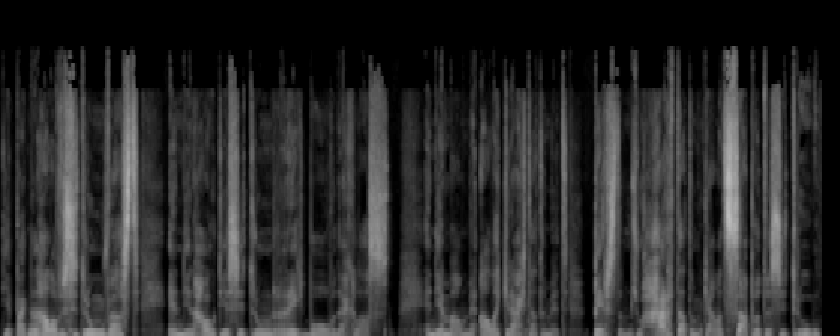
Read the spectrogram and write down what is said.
die pakt een halve citroen vast en die houdt die citroen recht boven dat glas. En die man met alle kracht dat hem met perst hem zo hard dat hem kan het sap uit de citroen.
